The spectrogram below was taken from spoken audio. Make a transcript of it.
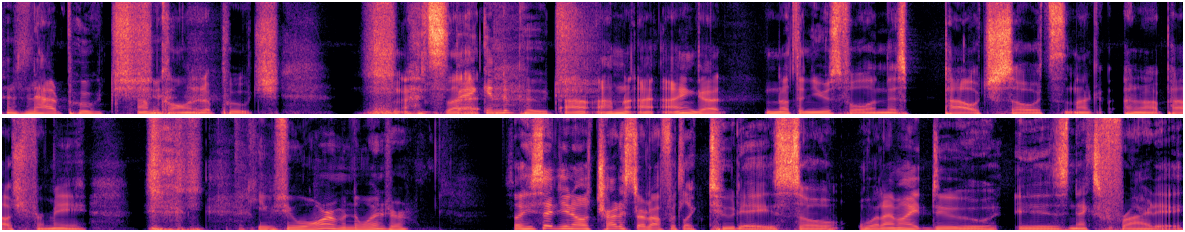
not pooch. I'm calling it a pooch. it's not, Back into pooch. I, I'm not. I, I ain't got nothing useful in this pouch, so it's not not a pouch for me. It keeps you warm in the winter. So he said, you know, try to start off with like two days. So what I might do is next Friday,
